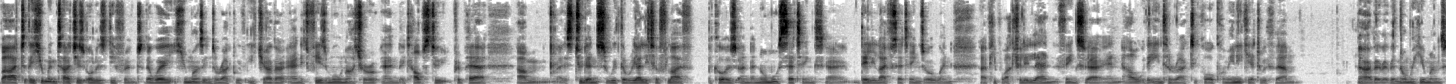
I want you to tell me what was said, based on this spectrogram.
But the human touch is always different. The way humans interact with each other, and it feels more natural, and it helps to prepare um, students with the reality of life because under normal settings, uh, daily life settings, or when uh, people actually learn things uh, and how they interact or communicate with them, uh, the, the, normal humans,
